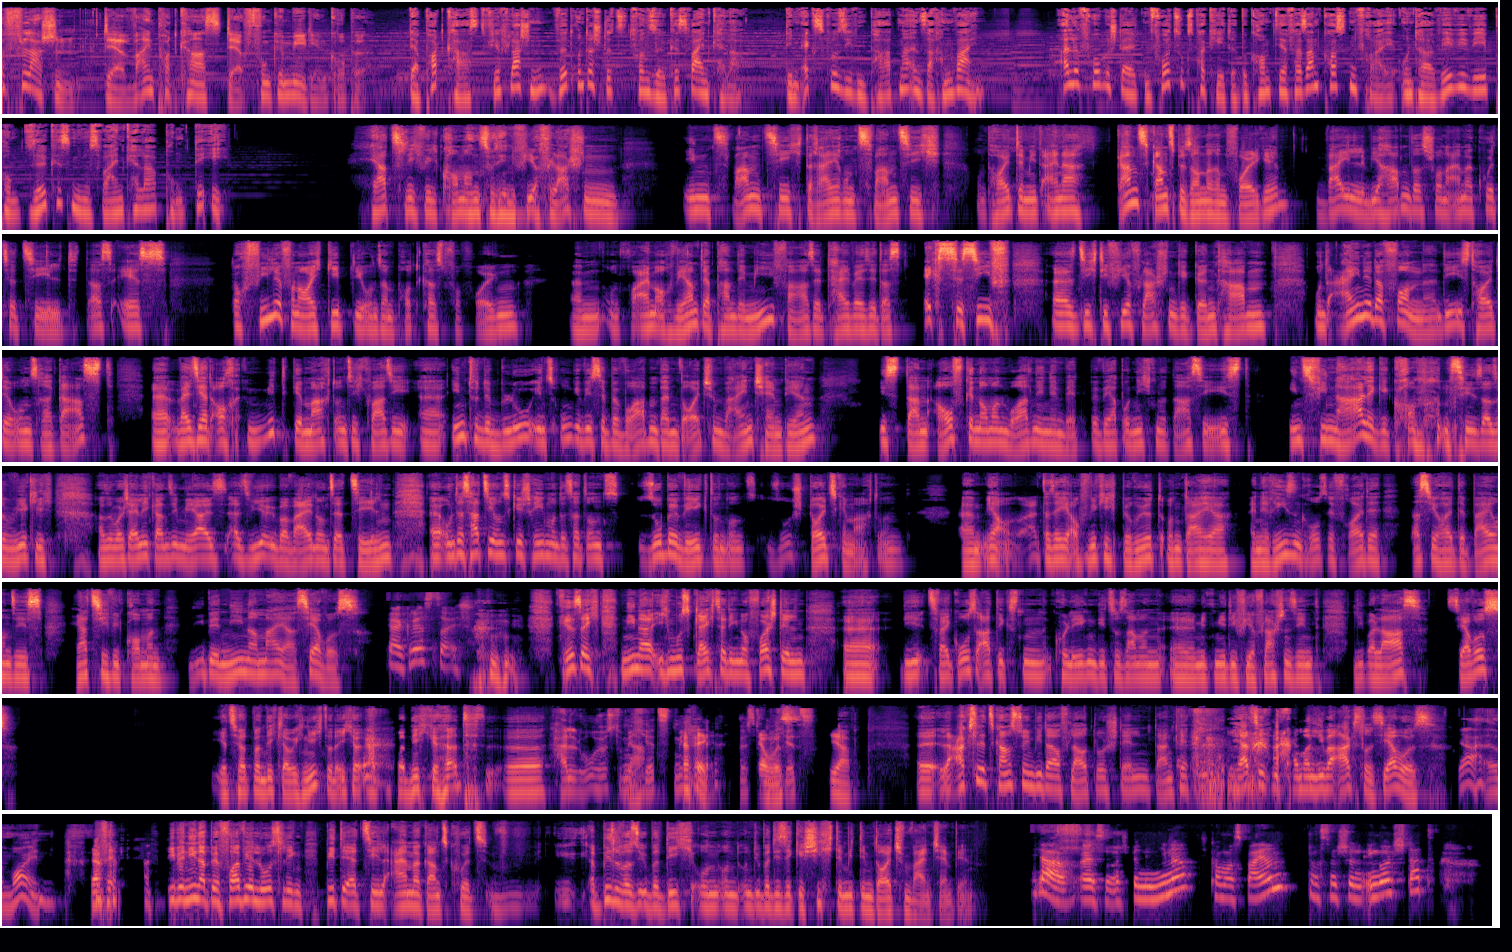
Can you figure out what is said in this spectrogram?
Vier Flaschen, der Weinpodcast der Funke Mediengruppe. Der Podcast Vier Flaschen wird unterstützt von Silkes Weinkeller, dem exklusiven Partner in Sachen Wein. Alle vorgestellten Vorzugspakete bekommt ihr versandkostenfrei unter www.silkes-weinkeller.de. Herzlich willkommen zu den vier Flaschen in 2023 und heute mit einer ganz, ganz besonderen Folge, weil wir haben das schon einmal kurz erzählt, dass es doch viele von euch gibt, die unseren Podcast verfolgen ähm, und vor allem auch während der Pandemiephase teilweise das exzessiv äh, sich die vier Flaschen gegönnt haben. Und eine davon, die ist heute unser Gast, äh, weil sie hat auch mitgemacht und sich quasi äh, into the blue ins Ungewisse beworben beim deutschen Weinchampion, ist dann aufgenommen worden in den Wettbewerb und nicht nur da, sie ist ins Finale gekommen. Sie ist also wirklich, also wahrscheinlich kann sie mehr als, als wir über Wein uns erzählen. Äh, und das hat sie uns geschrieben und das hat uns so bewegt und uns so stolz gemacht und ähm, ja, tatsächlich auch wirklich berührt und daher eine riesengroße Freude, dass sie heute bei uns ist. Herzlich willkommen, liebe Nina Meyer. Servus. Ja, grüßt euch. grüß euch. Nina, ich muss gleichzeitig noch vorstellen, äh, die zwei großartigsten Kollegen, die zusammen äh, mit mir die vier Flaschen sind. Lieber Lars, Servus. Jetzt hört man dich, glaube ich, nicht, oder ich habe nicht gehört. Äh, Hallo, hörst du mich ja, jetzt? Michael? Perfekt. Hörst du Servus. mich jetzt? Ja. Äh, Axel, jetzt kannst du ihn wieder auf lautlos stellen. Danke. Herzlich willkommen, lieber Axel. Servus. Ja, äh, moin. Perfekt. Liebe Nina, bevor wir loslegen, bitte erzähl einmal ganz kurz ein bisschen was über dich und, und, und über diese Geschichte mit dem deutschen Weinchampion. Ja, also ich bin die Nina, ich komme aus Bayern, aus dem schönen Ingolstadt.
